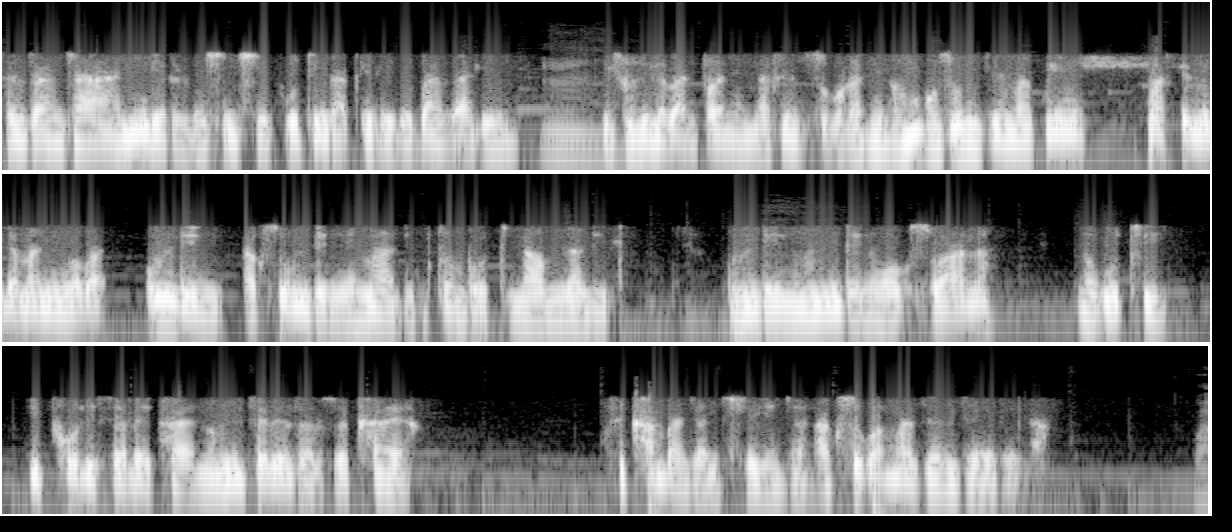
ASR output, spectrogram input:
senza njani nge-relationship ukuthi ingapheleli ebazalini? Mm, idlulile ebantwaneni nasezizukulwaneni. Umbuzo onzima kwimafemili amaningi ngoba umndeni akusumndeni ngemali mthombothi nawo mlalile umndeni umndeni ngokuzwana nokuthi ipholisi yala ekhaya noma insebenzi yasekhaya sikhamba njani sifike njani? Akusekwamazenzele la. Wow.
